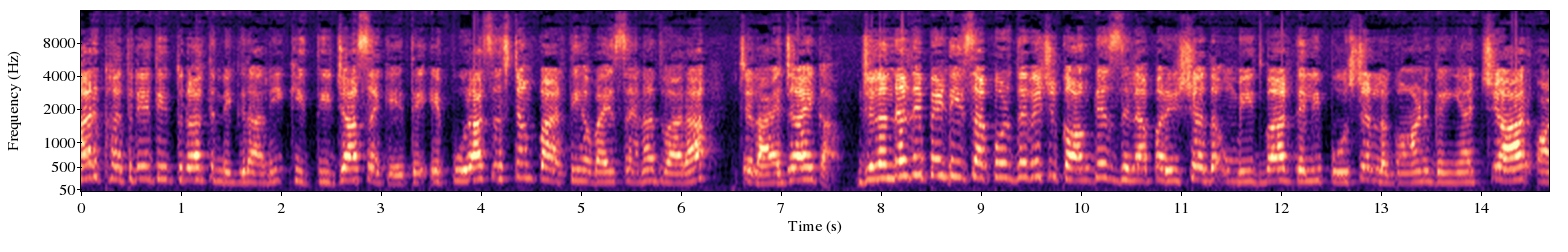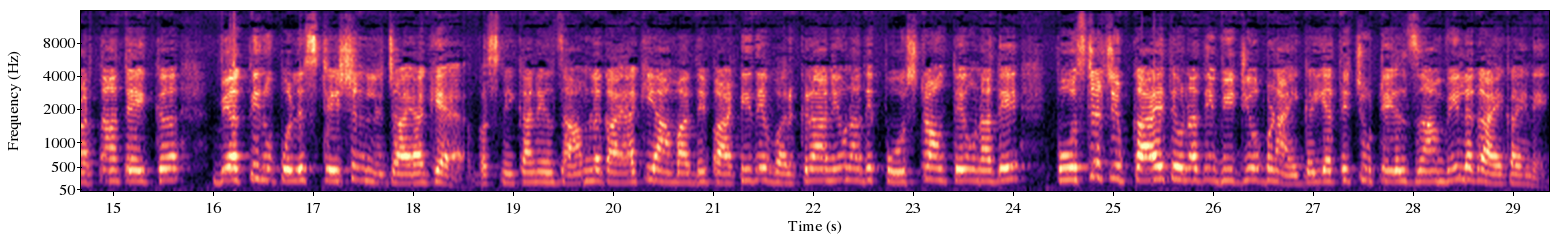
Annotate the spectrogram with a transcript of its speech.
ਹਰ ਖਤਰੇ ਦੀ ਤੁਰੰਤ ਨਿਗਰਾਨੀ ਕੀਤੀ ਜਾ ਸਕੇ ਤੇ ਇਹ ਪੂਰਾ ਸਿਸਟਮ ਭਾਰਤੀ ਹਵਾਈ ਸੈਨਾ ਦੁਆਰਾ ਚਲਾਇਆ ਜਾਏਗਾ। ਜਲੰਧਰ ਦੇ ਪਿੰਡ ਈਸਾਪੁਰ ਦੇ ਵਿੱਚ ਕਾਂਗਰਸ ਜ਼ਿਲ੍ਹਾ ਪਰਿਸ਼ਦ ਉਮੀਦਵਾਰ ਦੇ ਲਈ ਪੋਸਟਰ ਲਗਾਉਣ ਗਈਆਂ ਚਾਰ ਔਰਤਾਂ ਤੇ ਇੱਕ ਵਿਅਕਤੀ ਨੂੰ ਪੁਲਿਸ ਸਟੇਸ਼ਨ ਲਿਜਾਇਆ ਗਿਆ ਵਸਨੀਕਾਂ ਨੇ ਇਲਜ਼ਾਮ ਲਗਾਇਆ ਕਿ ਆਮ ਆਦਮੀ ਪਾਰਟੀ ਦੇ ਵਰਕਰਾਂ ਨੇ ਉਹਨਾਂ ਦੇ ਪੋਸਟਰਾਂ ਉੱਤੇ ਉਹਨਾਂ ਦੇ ਪੋਸਟਰ ਚਿਪਕਾਏ ਤੇ ਉਹਨਾਂ ਦੀ ਵੀਡੀਓ ਬਣਾਈ ਗਈ ਹੈ ਤੇ ਝੂਠੇ ਇਲਜ਼ਾਮ ਵੀ ਲਗਾਏ ਗਏ ਨੇ।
